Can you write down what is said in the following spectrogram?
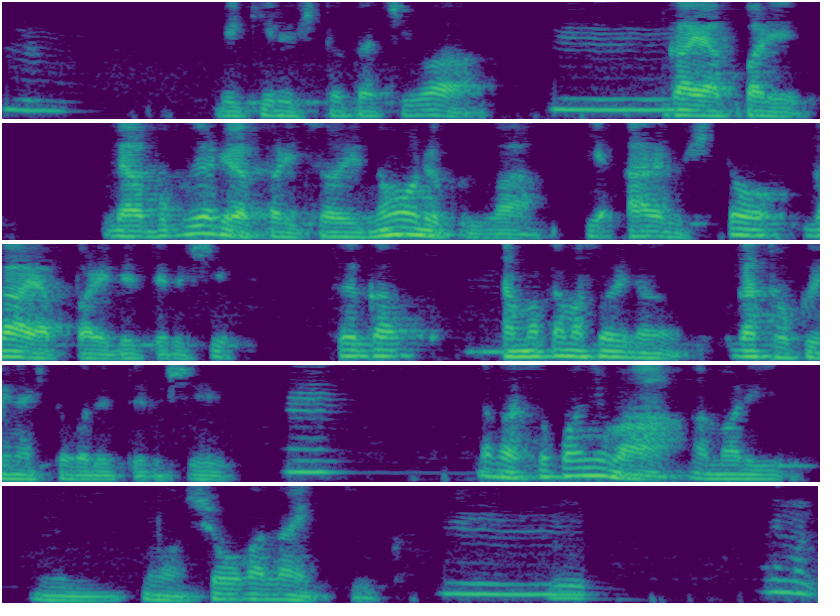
うん。できる人たちは、うん。がやっぱり、だから僕よりやっぱりそういう能力がやある人がやっぱり出てるし、それかたまたまそういうのが得意な人が出てるし、うん。だからそこにはあまり、うん、もうしょうがないっていうか。う。うんんでも、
